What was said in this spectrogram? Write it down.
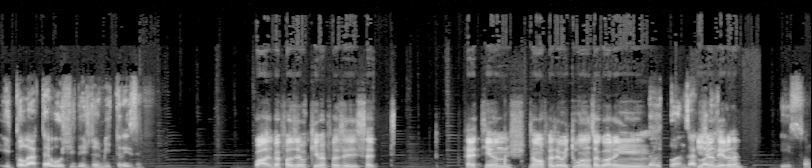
E tô lá até hoje, desde 2013. Vai fazer o quê? Vai fazer sete, sete anos. Não, vai fazer oito anos agora em. Oito anos agora. Em janeiro, né? Isso.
